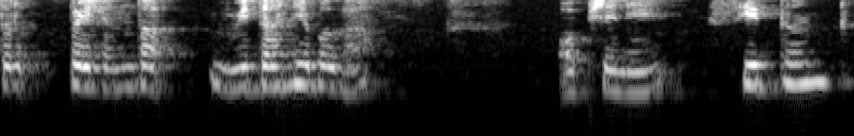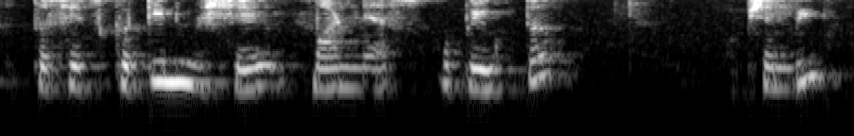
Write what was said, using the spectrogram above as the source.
तर पहिल्यांदा विधाने बघा. ऑप्शन ए सिद्धांत तसेच कठीण विषय मांडण्यास उपयुक्त. ऑप्शन बी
